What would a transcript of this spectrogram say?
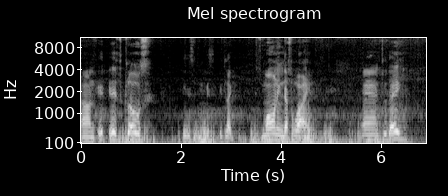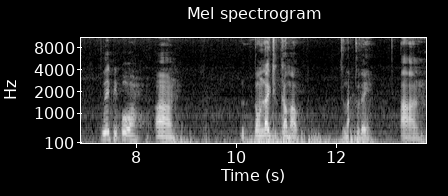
um, it is closed. It's, it's, it's like it's morning, that's why. And today, today people um, don't like to come out tonight, today. Um,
